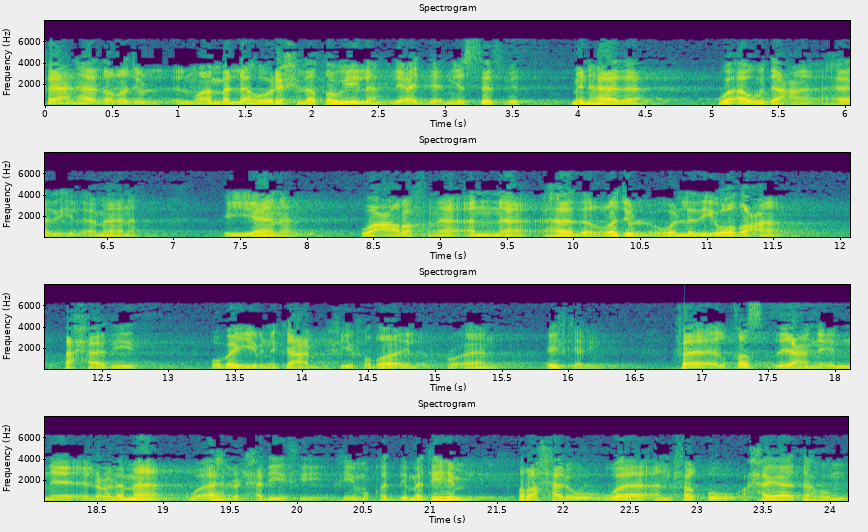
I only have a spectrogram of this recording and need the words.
فيعني هذا الرجل المؤمل له رحلة طويلة لأجل أن يستثبت من هذا وأودع هذه الأمانة إيانا وعرفنا أن هذا الرجل هو الذي وضع أحاديث أبي بن كعب في فضائل القرآن الكريم. فالقصد يعني أن العلماء وأهل الحديث في مقدمتهم رحلوا وأنفقوا حياتهم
